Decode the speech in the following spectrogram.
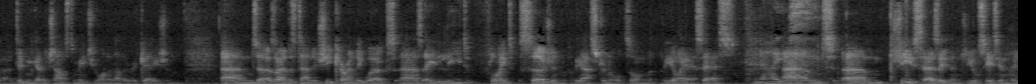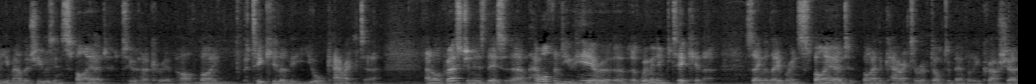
uh, didn't get a chance to meet you on another occasion. And uh, as I understand it, she currently works as a lead flight surgeon for the astronauts on the ISS. Nice. And um, she says, and you'll see it in the email, that she was inspired to her career path by particularly your character. And our question is this um, How often do you hear of, of women in particular saying that they were inspired by the character of Dr. Beverly Crusher?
